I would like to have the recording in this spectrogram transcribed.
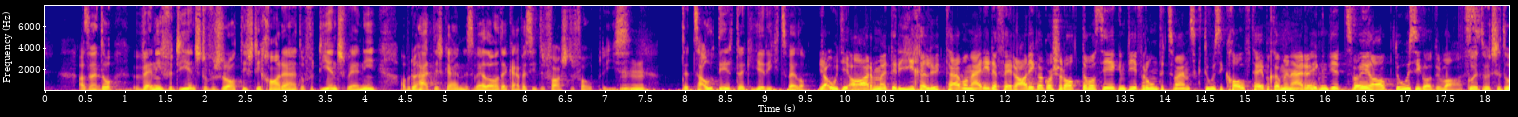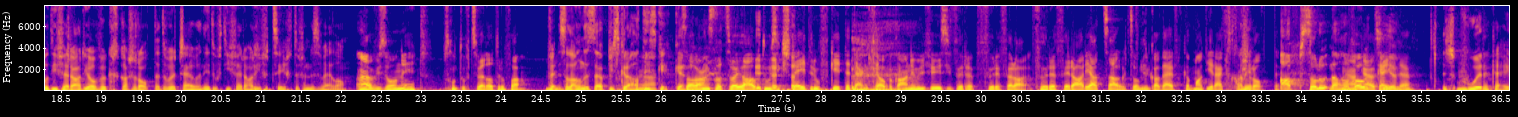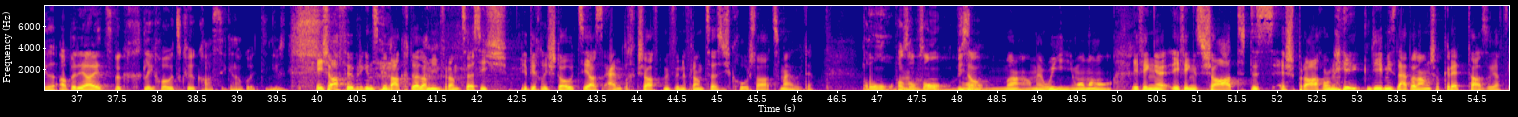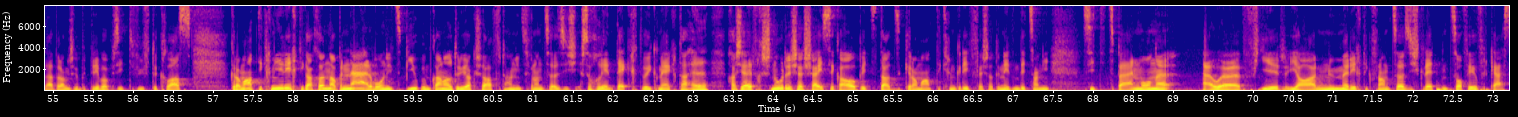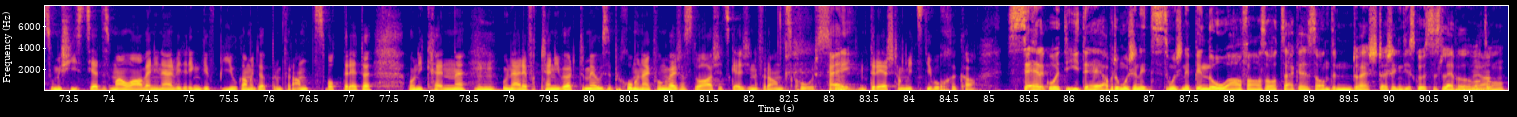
Also wenn du wenig verdienst, du verschrottest die Karre, du verdienst wenig, aber du hättest gerne ein Velo, dann geben sie dir fast den Vollpreis. Dann zahlt dir die Regierung das Velo. Ja, und die armen, die reichen Leute, die dann ihre Ferrari schrotten, die sie irgendwie für 120'000 gekauft haben, bekommen dann irgendwie 2'500 oder was? Gut, würdest du die Ferrari auch wirklich schrotten? Du würdest auch nicht auf die Ferrari verzichten für ein Velo. Ah, wieso nicht? Es kommt auf das Velo drauf an. Solange es etwas gratis Ja. gibt. gell? Solange es noch 2'500 Steine drauf gibt, dann denke ich aber gar nicht, wie viel sie für, für, eine, Ferra für eine Ferrari hat gezahlt, sondern geht einfach mal direkt schrotten. Absolut nachvollziehen. Ja, geil. Das ist hure geil. Aber ich habe jetzt wirklich gleichwohl das Gefühl, Kasse genau gute News. Ich arbeite übrigens gerade aktuell an meinem Französisch. Ich bin ein bisschen stolz, ich habe es endlich geschafft, mich für einen Französischkurs anzumelden. Oh, was auch so? Wieso? Oh, ja, mais oui. Ich finde, ich finde es schade, dass eine Sprache, die ich irgendwie mein Leben lang schon geredet habe, also ich habe das Leben lang schon übertrieben, aber seit der fünften Klasse, Grammatik nie richtig können, aber näher, als ich das Bio beim Kanal 3 habe geschafft habe, habe ich das Französisch so ein bisschen entdeckt, weil ich gemerkt habe, hä, kannst du einfach schnurren, ist ja scheißegal, ob jetzt da die Grammatik im Griff ist oder nicht. Und jetzt habe ich, seit ich in Bern wohne, auch äh, vier Jahre nicht mehr richtig Französisch geredet und so viel vergessen und mir schießt jedes Mal an, wenn ich dann wieder irgendwie auf Bio gehe mit jemandem Franz reden den ich kenne und dann einfach keine Wörter mehr rausbekomme. Und dann habe ich gefunden, weißt du was du hast, jetzt gehst du in einen Franzkurs. Hey. Und der erste haben wir jetzt die Woche gehabt. Sehr gute Idee, aber du musst ja nicht, du musst nicht bei Null anfangen, sozusagen, sondern du hast, du hast irgendwie ein gewisses Level, wo Ja. du...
